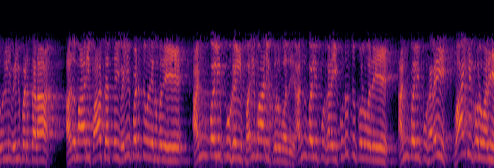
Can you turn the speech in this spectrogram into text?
சொல்லி வெளிப்படுத்தலாம். அது மாதிரி பாசத்தை வெளிப்படுத்துவது என்பது அன்பளிப்புகள் பரிமாறிக் கொள்வது அன்பளிப்புகளை கொடுத்துக் கொள்வது அன்பளிப்புகளை வாங்கிக் கொள்வது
